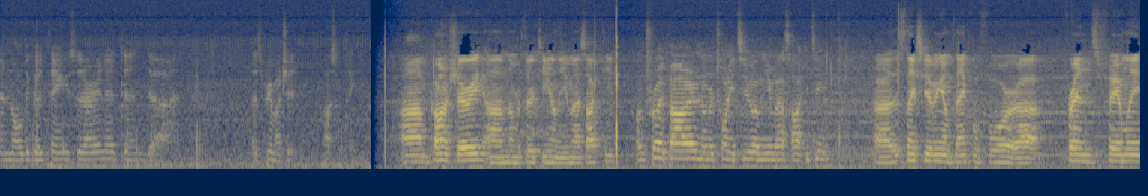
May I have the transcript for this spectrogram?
and all the good things that are in it, and uh, that's pretty much it. Awesome, thank you. I'm Connor Sherry, I'm number 13 on the UMass hockey team. I'm Troy Power, number 22 on the UMass hockey team. Uh, this Thanksgiving, I'm thankful for uh, friends, family,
